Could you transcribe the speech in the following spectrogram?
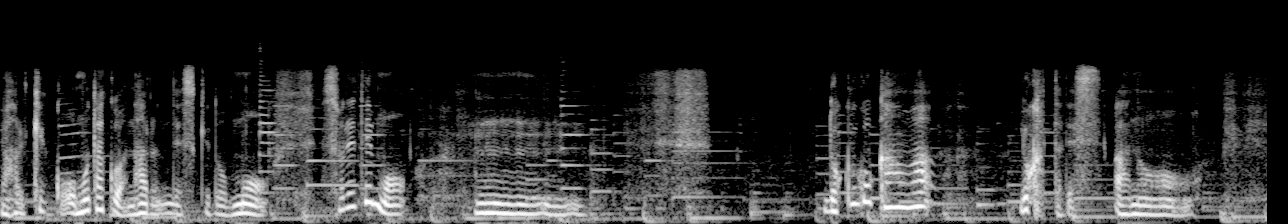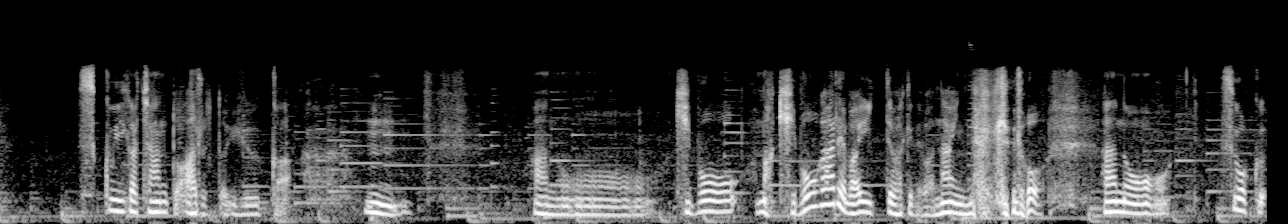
やはり結構重たくはなるんですけども、それでも、うーん、読後感は良かったです。あの救いがちゃんとあるというか、うん、あの、希望、まあ、希望があればいいってわけではないんだけど、あの、すごく、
